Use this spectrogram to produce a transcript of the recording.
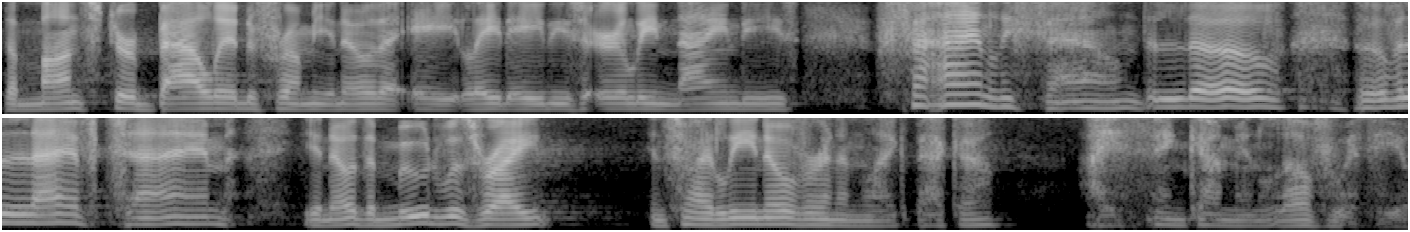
the monster ballad from, you know, the eight, late 80s, early 90s finally found the love of a lifetime. You know, the mood was right. And so I lean over and I'm like, Becca, I think I'm in love with you.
